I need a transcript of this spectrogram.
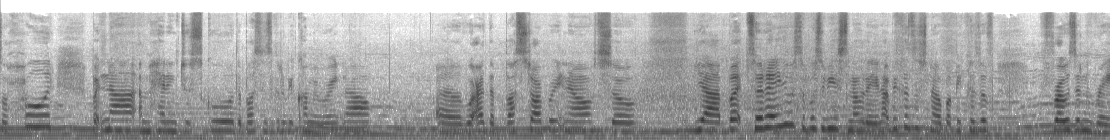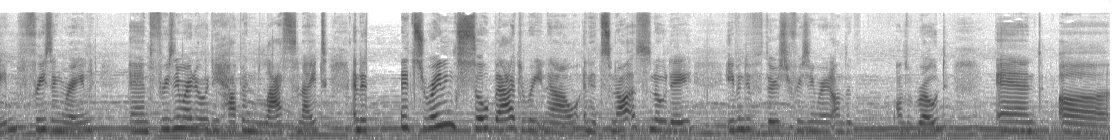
suhoor. But now I'm heading to school. The bus is gonna be coming right now. Uh, we're at the bus stop right now. So yeah, but today was supposed to be a snow day, not because of snow, but because of frozen rain, freezing rain. And freezing rain already happened last night. And it, it's raining so bad right now, and it's not a snow day, even if there's freezing rain on the on the road. And uh,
